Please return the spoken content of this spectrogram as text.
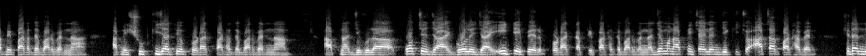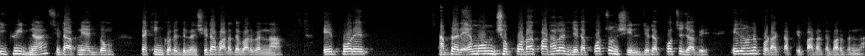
আপনি পাঠাতে পারবেন না, আপনি শুটকি জাতীয় প্রোডাক্ট পাঠাতে পারবেন না, আপনার যেগুলা পচে যায়, গলে যায়, এই টাইপের প্রোডাক্ট আপনি পাঠাতে পারবেন না। যেমন আপনি চাইলেন যে কিছু আচার পাঠাবেন, সেটা লিকুইড না, সেটা আপনি একদম প্যাকিং করে দিলেন, সেটা পাঠাতে পারবেন না। এরপরে আপনার এমন সব প্রোডাক্ট পাঠালেন যেটা পচনশীল, যেটা পচে যাবে, এই ধরনের প্রোডাক্ট আপনি পাঠাতে পারবেন না।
